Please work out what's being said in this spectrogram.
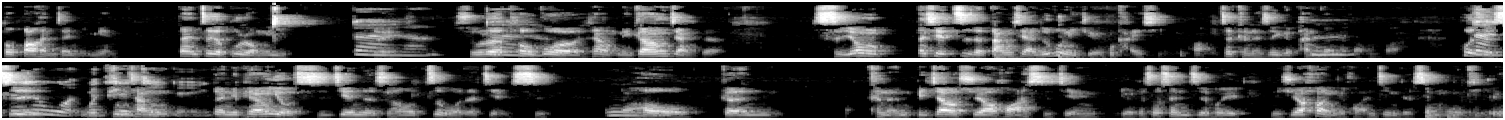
都包含在里面，但这个不容易。对啊，除了透过像你刚刚讲的，使用那些字的当下，如果你觉得不开心啊，这可能是一个判断的方法，或者是你平常对你平常有时间的时候自我的检视，然后跟可能比较需要花时间，有的时候甚至会你需要换个环境的生活体验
